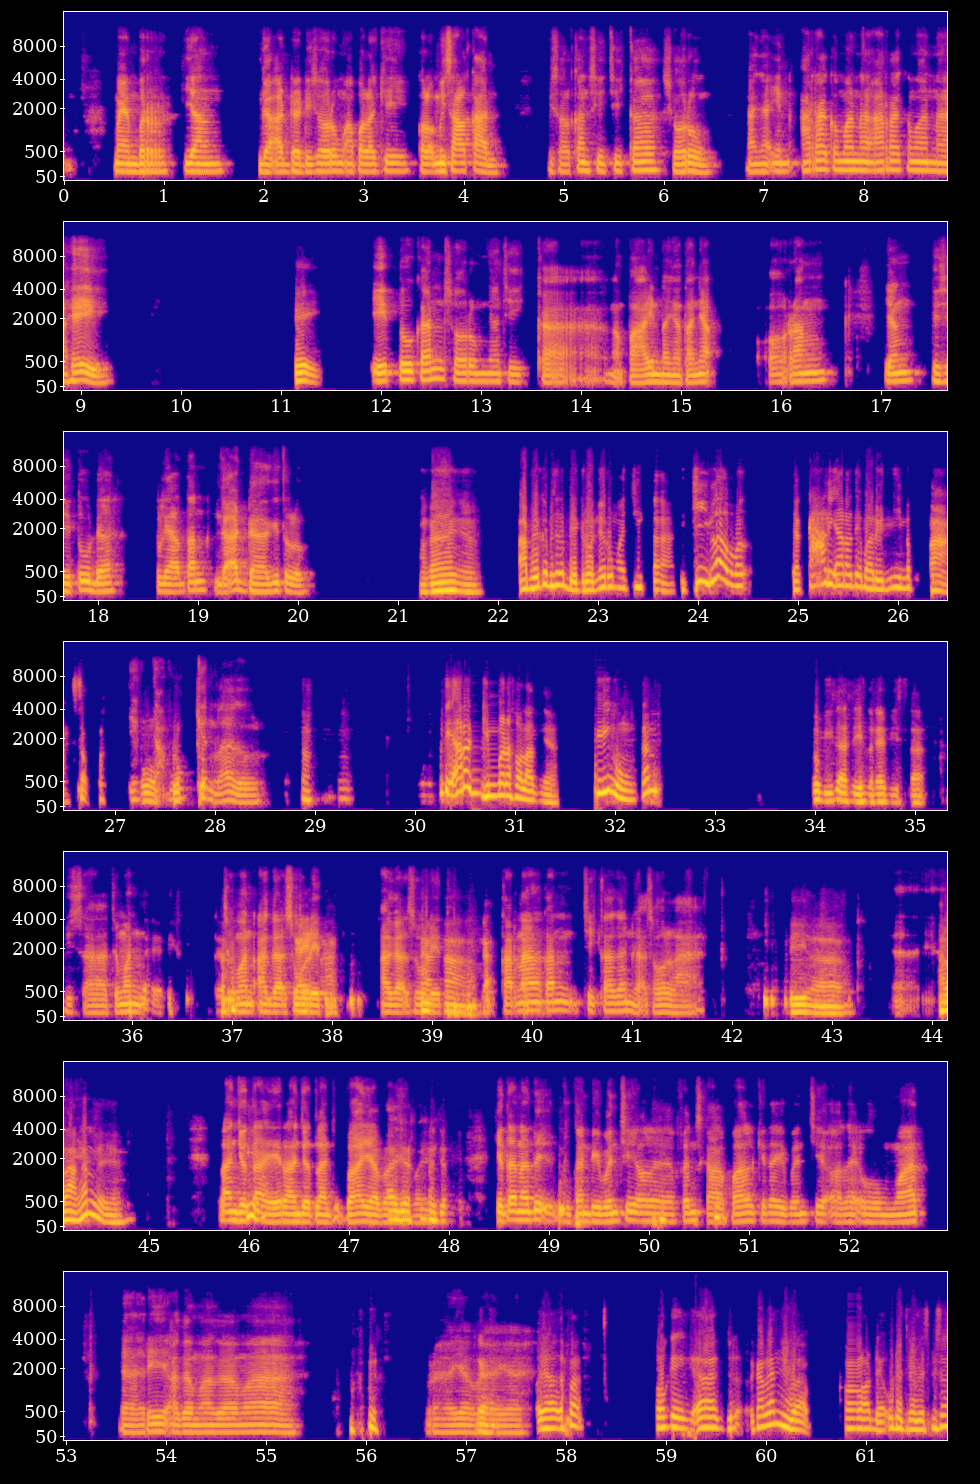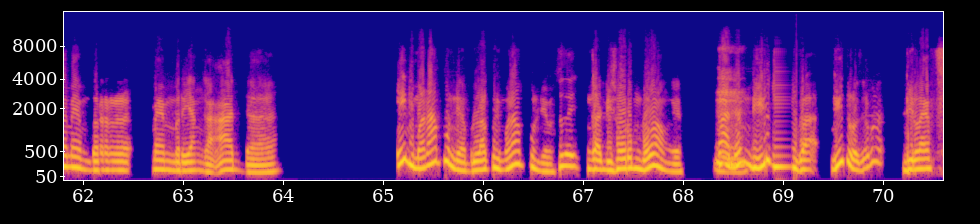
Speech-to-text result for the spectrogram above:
member yang nggak ada di showroom apalagi kalau misalkan misalkan si Cika showroom nanyain arah ke mana arah ke mana hey. Hey. Itu kan showroomnya Cika. Ngapain tanya-tanya orang yang di situ udah kelihatan nggak ada gitu loh. Makanya. Apa itu misalnya backgroundnya rumah Cika? Gila ya kali arah tiap hari nginep bangsat ya Oh, mungkin lah Gol. Di arah gimana sholatnya? Bingung kan? Oh bisa sih sebenarnya bisa. Bisa cuman cuman agak sulit. agak sulit. Nah, nggak- karena kan Cika kan nggak sholat. Iya. Ya, halangan ya? Lanjut Iya. aja lanjut lanjut. Bahaya bahaya, Lanjut, bahaya. lanjut. kita nanti bukan dibenci oleh fans kapal kita dibenci oleh umat dari agama-agama. Bahaya bahaya. Oh, ya apa oke eh, j- kalian juga kalau ada udah jelas misalnya member member yang nggak ada ini di mana pun ya berlaku di mana pun ya maksudnya nggak di showroom doang ya. Kadang Hmm, dia juga gitu loh coba di live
